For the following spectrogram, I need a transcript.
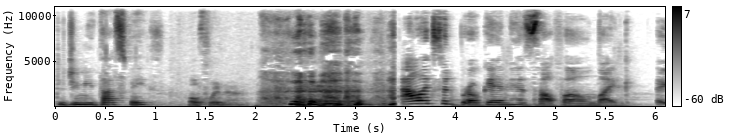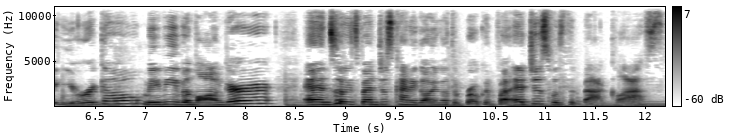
Did you need that space? hopefully not. Alex had broken his cell phone like a year ago, maybe even longer. And so he's been just kind of going with a broken phone. It just was the back glass.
